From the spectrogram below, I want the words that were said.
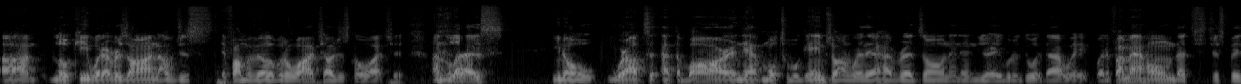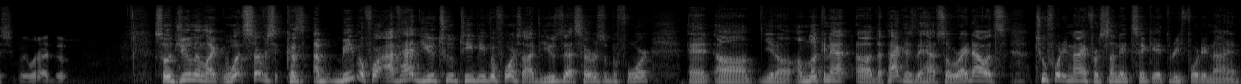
Um, low key, whatever's on, I'll just if I'm available to watch, I'll just go watch it. Unless you know we're out to, at the bar and they have multiple games on where they have red zone, and then you're able to do it that way. But if I'm at home, that's just basically what I do. So Julian, like, what service? Because uh, me before, I've had YouTube TV before, so I've used that service before, and uh, you know, I'm looking at uh, the packages they have. So right now it's two forty nine for Sunday ticket, three forty nine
